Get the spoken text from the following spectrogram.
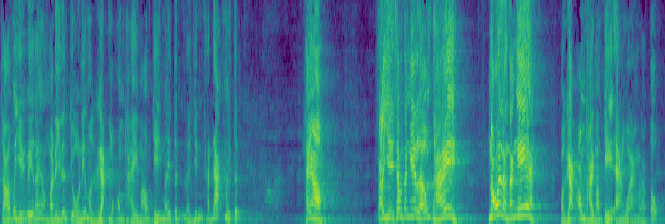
Trời với quý vị thấy không? Mà đi đến chùa nếu mà gặp một ông thầy mà ông chỉ mê tín là dính cả đám mê tín. Thấy không? Tại vì sao người ta nghe lời ông thầy? Nói là người ta nghe. Mà gặp ông thầy mà ông chỉ đàng hoàng là tốt.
